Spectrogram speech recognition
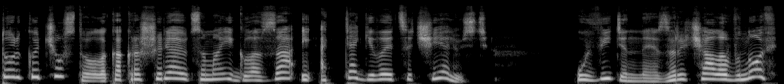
Только чувствовала, как расширяются мои глаза и оттягивается челюсть. Увиденное зарычало вновь,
